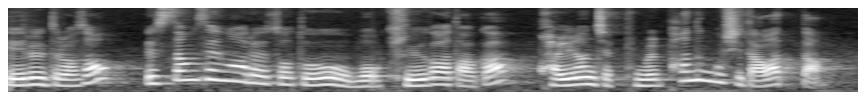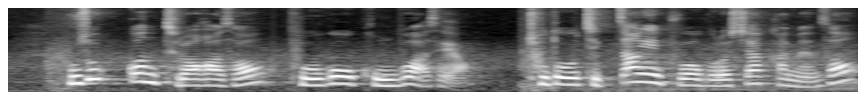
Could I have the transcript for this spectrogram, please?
예를 들어서 일상생활에서도 뭐 길 가다가 관련 제품을 파는 곳이 나왔다. 무조건 들어가서 보고 공부하세요. 저도 직장인 부업으로 시작하면서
